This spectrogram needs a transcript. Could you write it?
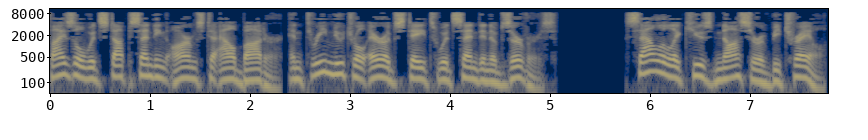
Faisal would stop sending arms to al-Badr, and three neutral Arab states would send in observers. Salal accused Nasser of betrayal.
